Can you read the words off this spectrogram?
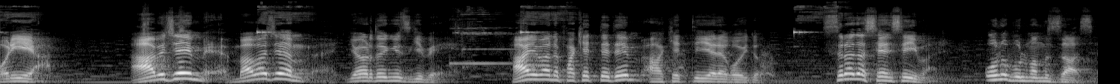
oraya. Abicim, babacım gördüğünüz gibi. Hayvanı paketledim, hak ettiği yere koydum. Sırada sensei var. Onu bulmamız lazım.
